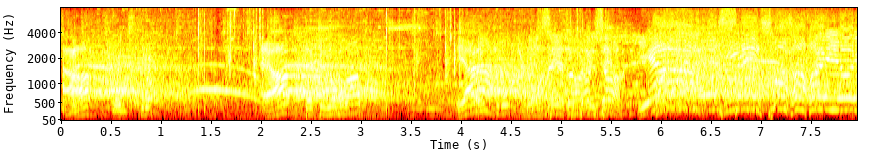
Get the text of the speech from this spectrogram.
Ja. Venstre. Ja, dette går bra. Ja da! Har du sett, tar det se. Ja! Oi, oi,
